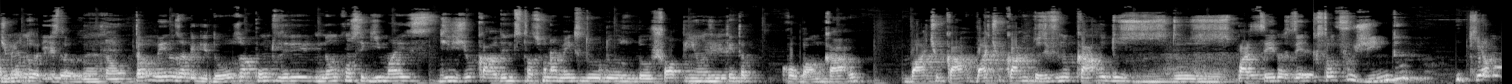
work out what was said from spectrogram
De motorista né? Então, tão menos habilidoso a ponto dele não conseguir mais dirigir o carro dentro do estacionamento do, do, do shopping onde ele tenta roubar um carro. Bate o carro, bate o carro, inclusive, no carro dos, dos parceiros dele que estão fugindo. Que é uma,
